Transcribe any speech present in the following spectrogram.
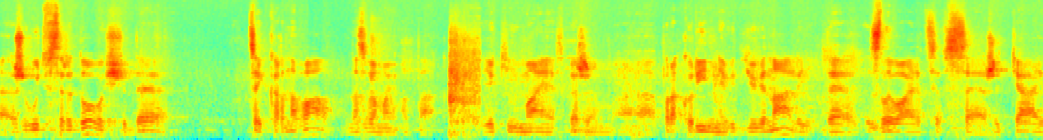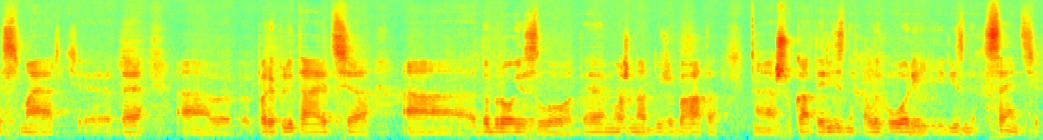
е, живуть в середовищі, де цей карнавал, назвемо його так, який має, скажімо, е, пракоріння від ювіналій, де зливається все життя і смерть, е, де е, переплітаються е, добро і зло, де можна дуже багато шукати різних алегорій і різних сенсів.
